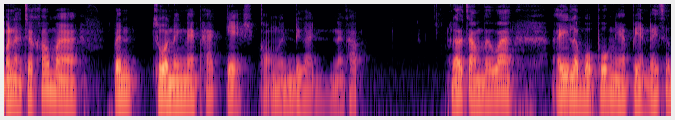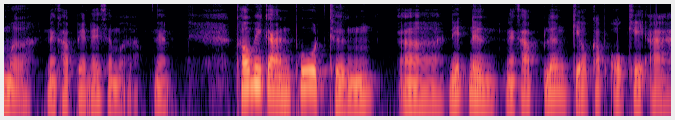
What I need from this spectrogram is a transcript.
มันอาจจะเข้ามาเป็นส่วนหนึ่งในแพ็กเกจของเงินเดือนนะครับ แล้วจำไปว่าไอ้ระบบพวกนี้เปลี่ยนได้เสมอนะครับเปลี่ยนได้เสมอนะเขามีการพูดถึงนิดนึงนะครับเรื่องเกี่ยวกับ OKR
